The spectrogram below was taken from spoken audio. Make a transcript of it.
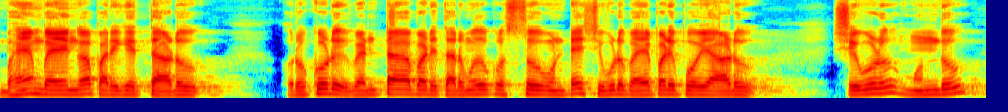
భయం భయంగా పరిగెత్తాడు. రుకుడు వెంటబడి తరుముకొస్తూ ఉంటే శివుడు భయపడిపోయాడు. శివుడు ముందు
